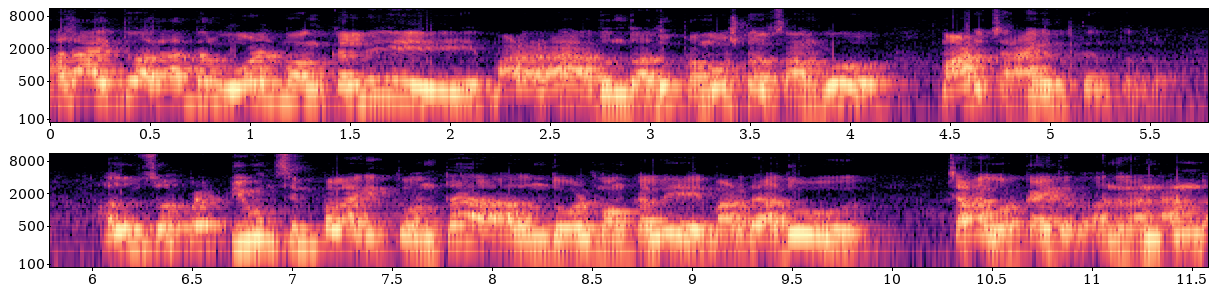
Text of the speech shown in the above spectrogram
ಅದಾಯ್ತು. ಅದಾದ್ಮೇಲೆ ಓಲ್ಡ್ ಮಂಕಲ್ಲಿ ಮಾಡೋಣ, ಅದೊಂದು, ಅದು ಪ್ರಮೋಷನಲ್ ಸಾಂಗು ಮಾಡು, ಚೆನ್ನಾಗಿರುತ್ತೆ ಅಂತಂದ್ರು. ಅದೊಂದು ಸ್ವಲ್ಪ ಟ್ಯೂನ್ ಸಿಂಪಲ್ ಆಗಿತ್ತು ಅಂತ ಅದೊಂದು ಓಲ್ಡ್ ಮಾಂಕಲ್ಲಿ ಮಾಡಿದೆ. ಅದು ಚೆನ್ನಾಗಿ ವರ್ಕ್ ಆಯ್ತದು. ಅಂದ್ರೆ ನನ್ನ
